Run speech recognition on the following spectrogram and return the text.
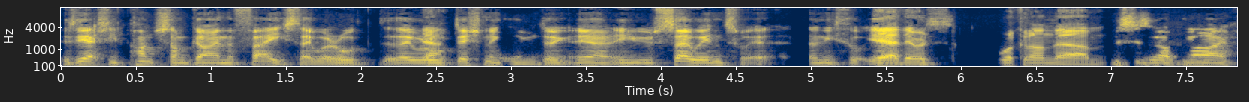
is he actually punched some guy in the face. They were all they were yeah. auditioning him doing. Yeah, he was so into it, and he thought, "Yeah, yeah they were working on the um, this is our guy."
